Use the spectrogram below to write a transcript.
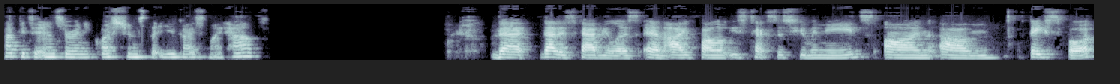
happy to answer any questions that you guys might have that that is fabulous. And I follow East Texas Human Needs on um, Facebook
